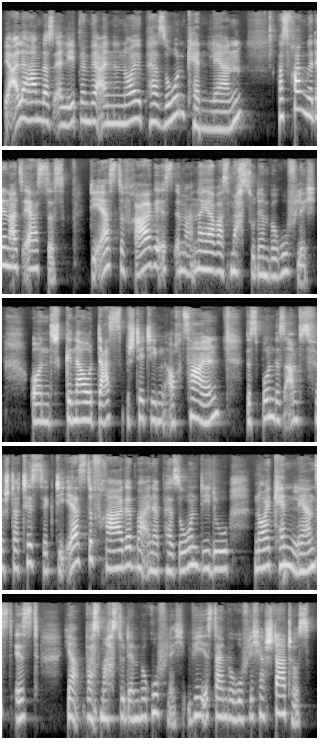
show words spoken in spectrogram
wir alle haben das erlebt, wenn wir eine neue Person kennenlernen. Was fragen wir denn als erstes? Die erste Frage ist immer, naja, was machst du denn beruflich? Und genau das bestätigen auch Zahlen des Bundesamtes für Statistik. Die erste Frage bei einer Person, die du neu kennenlernst, ist, ja, was machst du denn beruflich? Wie ist dein beruflicher Status?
